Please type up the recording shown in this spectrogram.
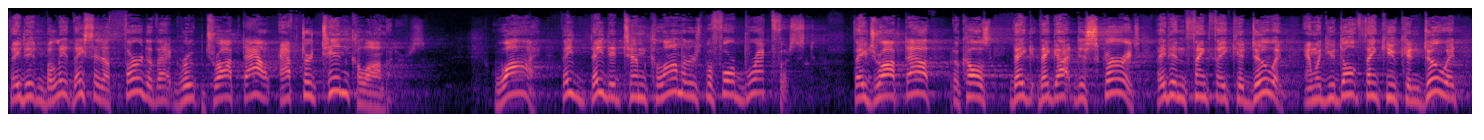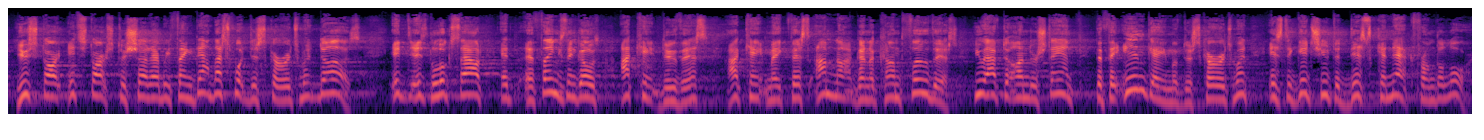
They didn't believe. They said a third of that group dropped out after 10 kilometers. Why? They, they did 10 kilometers before breakfast. They dropped out because they, they got discouraged. They didn't think they could do it. And when you don't think you can do it, you start, it starts to shut everything down. That's what discouragement does. It, it looks out at, at things and goes, I can't do this. I can't make this. I'm not going to come through this. You have to understand that the end game of discouragement is to get you to disconnect from the Lord.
